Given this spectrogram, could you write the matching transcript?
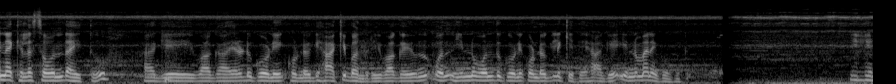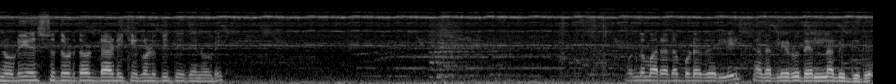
ಇನ್ನ ಕೆಲಸ ಒಂದಾಯಿತು. ಹಾಗೆ ಇವಾಗ ಎರಡು ಗೋಣಿ ಕೊಂಡೋಗಿ ಹಾಕಿ ಬಂದರು. ಇವಾಗ ಇನ್ನು ಒಂದು ಇನ್ನು ಒಂದು ಗೋಣಿ ಕೊಂಡೋಗ್ಲಿಕ್ಕಿದೆ. ಹಾಗೆ ಇನ್ನು ಮನೆಗೆ ಹೋಗೋದು. ಇಲ್ಲಿ ನೋಡಿ ಎಷ್ಟು ದೊಡ್ಡ ದೊಡ್ಡ ಅಡಿಕೆಗಳು ಬಿದ್ದಿದೆ ನೋಡಿ. ಒಂದು ಮರದ ಬುಡದಲ್ಲಿ ಅದರಲ್ಲಿರುವುದೆಲ್ಲ ಬಿದ್ದಿದೆ.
